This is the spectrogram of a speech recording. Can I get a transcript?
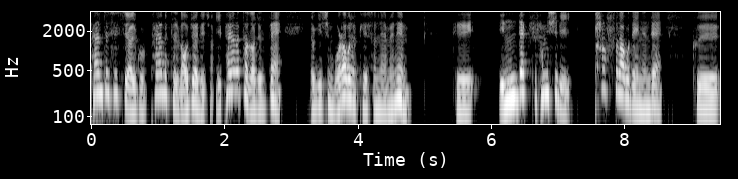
parenthesis 열고 파라미터를 넣어줘야 되죠. 이 파라미터 넣어줄 때 여기 지금 뭐라고 적혀 있었냐면은 그 인덱스 32 path라고 되어 있는데 그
